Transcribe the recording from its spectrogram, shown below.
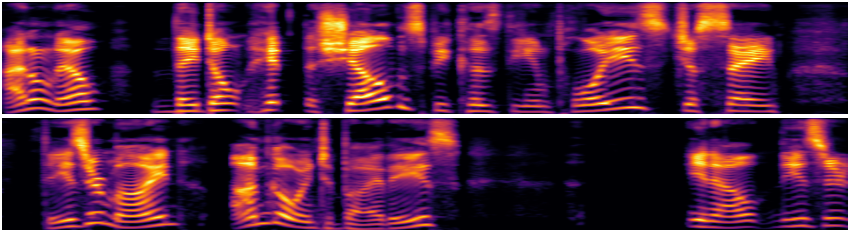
I don't know, they don't hit the shelves because the employees just say, "These are mine. I'm going to buy these." You know, these are.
